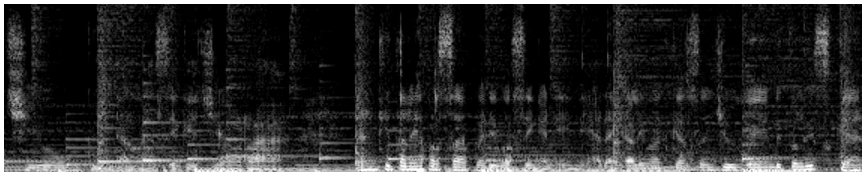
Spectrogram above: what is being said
cium Bunda Lesti Kejora. Dan kita lihat persahabat di postingan ini Ada kalimat kesan juga yang dituliskan.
